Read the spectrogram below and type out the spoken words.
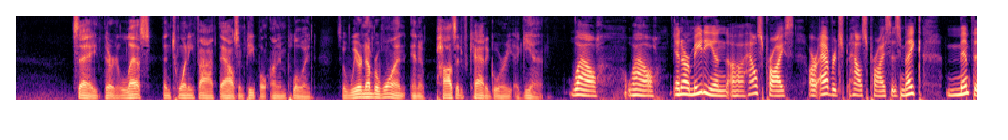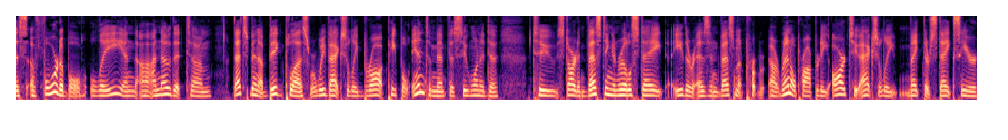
say there are less than 25,000 people unemployed. So we're number one in a positive category again. Wow, wow. And our median uh, house price, our average house prices make Memphis affordable, Lee. And uh, I know that um, that's been a big plus where we've actually brought people into Memphis who wanted to to start investing in real estate, either as investment pro- uh, rental property or to actually make their stakes here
